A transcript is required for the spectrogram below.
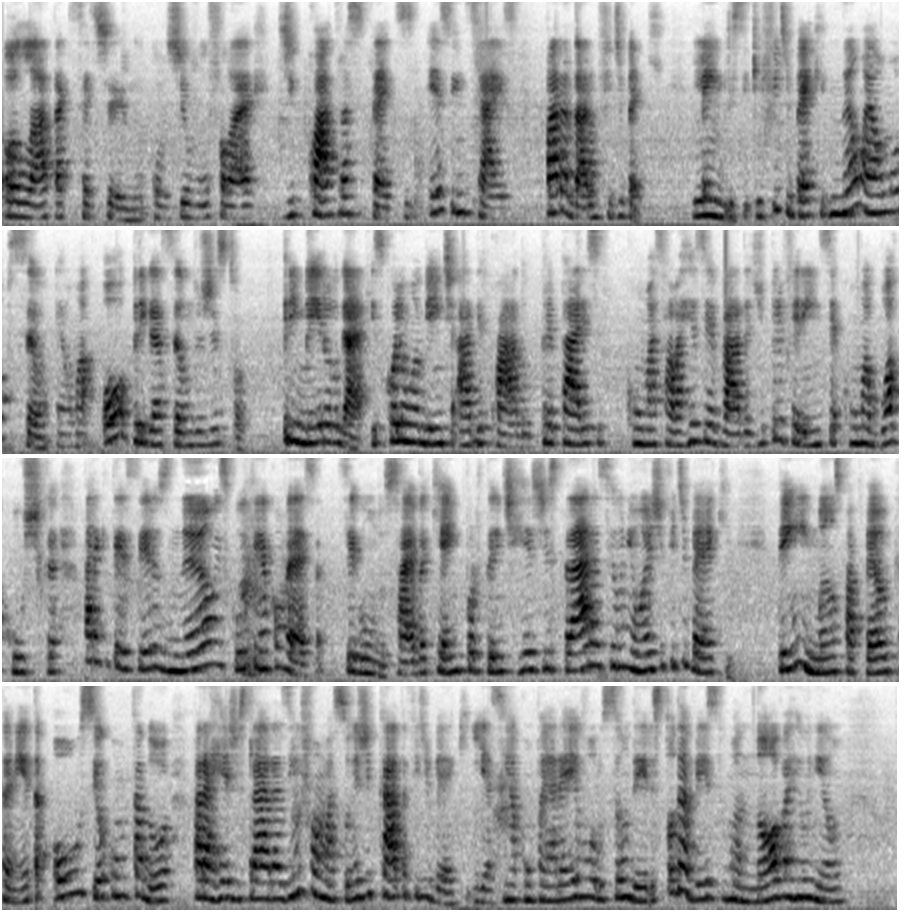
Olá, taxetiano! Hoje eu vou falar de quatro aspectos essenciais para dar um feedback. Lembre-se que feedback não é uma opção, é uma obrigação do gestor. Primeiro lugar, escolha um ambiente adequado, prepare-se com uma sala reservada, de preferência com uma boa acústica, para que terceiros não escutem a conversa. Segundo, saiba que é importante registrar as reuniões de feedback. Tenha em mãos papel e caneta ou o seu computador para registrar as informações de cada feedback e assim acompanhar a evolução deles toda vez que uma nova reunião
